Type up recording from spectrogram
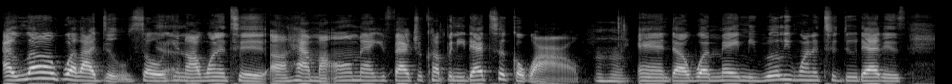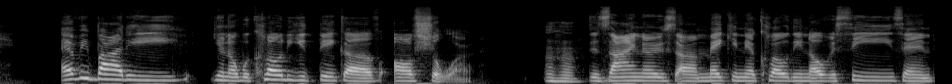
I love what I do. So, yeah. you know, I wanted to uh, have my own manufacturing company. That took a while. Mm-hmm. And uh, what made me really wanted to do that is everybody you know, with clothing, you think of offshore. Mm-hmm. Designers uh, making their clothing overseas. And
